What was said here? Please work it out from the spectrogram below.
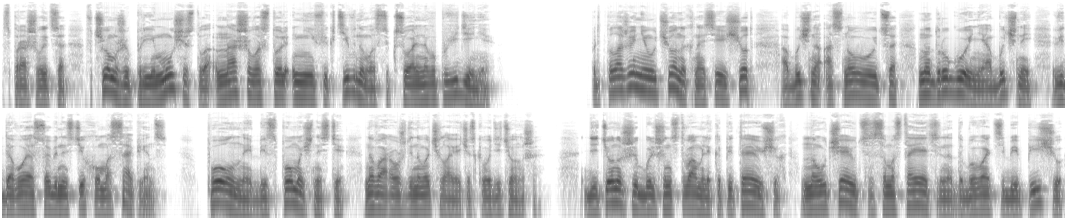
Спрашивается, в чем же преимущество нашего столь неэффективного сексуального поведения? Предположения ученых на сей счет обычно основываются на другой необычной видовой особенности Homo sapiens – полной беспомощности новорожденного человеческого детеныша. Детеныши большинства млекопитающих научаются самостоятельно добывать себе пищу,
